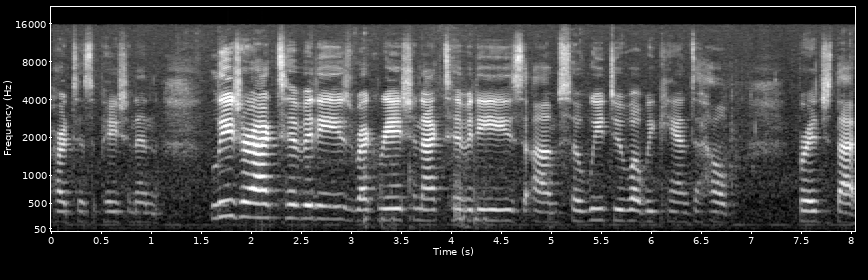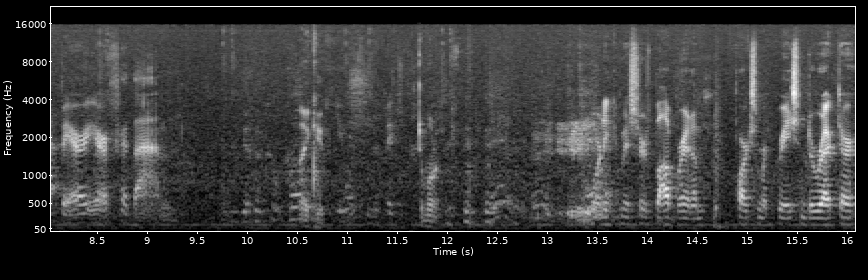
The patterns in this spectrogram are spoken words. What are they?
participation in leisure activities, recreation activities. Um, So we do what we can to help bridge that barrier for them. Thank you. Come on. Good morning, Commissioners. Bob Branham, Parks and Recreation Director.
